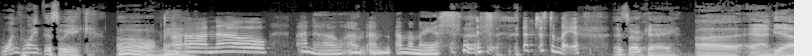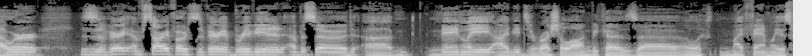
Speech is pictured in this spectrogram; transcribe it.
One point this week. Oh man. uh, no. I know. I'm I'm I'm a mess. It's I'm just a mess. It's okay. Uh, and yeah, we're. This is a very. I'm sorry, folks. It's a very abbreviated episode. Um, mainly, I need to rush along because uh, my family is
